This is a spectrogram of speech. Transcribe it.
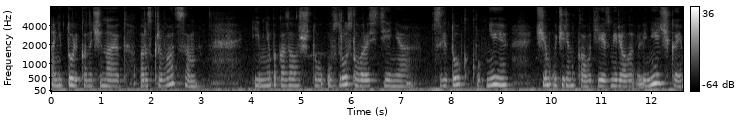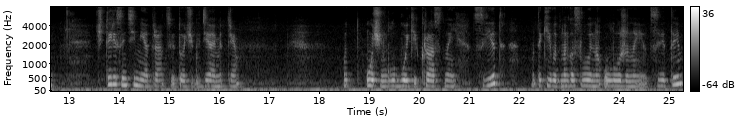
они только начинают раскрываться. И мне показалось, что у взрослого растения цветок крупнее, чем у черенка. Вот я измеряла линеечкой 4 сантиметра цветочек в диаметре. Вот очень глубокий красный цвет. Вот такие вот многослойно уложенные цветы.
